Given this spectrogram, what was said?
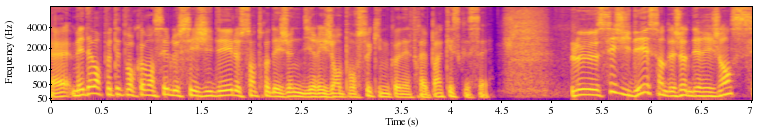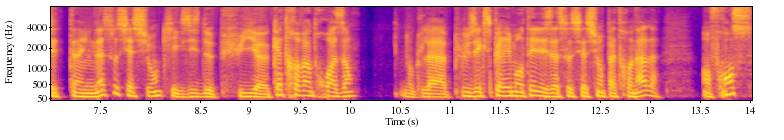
Euh, mais d'abord, peut-être pour commencer, le CJD, le Centre des jeunes dirigeants, pour ceux qui ne connaîtraient pas, qu'est-ce que c'est? Le CJD, Centre des jeunes dirigeants, c'est une association qui existe depuis euh, 83 ans. Donc la plus expérimentée des associations patronales en France.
